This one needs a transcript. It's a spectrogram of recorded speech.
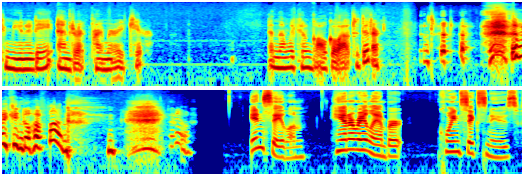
community, and direct primary care. And then we can all go out to dinner. then we can go have fun. yeah. In Salem, Hannah Ray Lambert, KOIN 6 News.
